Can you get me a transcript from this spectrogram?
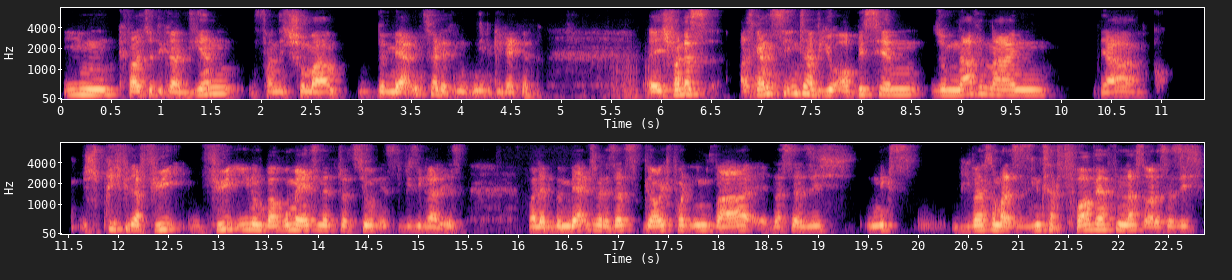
ihn quasi zu degradieren, fand ich schon mal bemerkenswert, hätte nie gerechnet. Ich fand das, das ganze Interview auch ein bisschen so im Nachhinein, ja, spricht wieder für, für ihn und warum er jetzt in der Situation ist, wie sie gerade ist. Weil der bemerkenswerte Satz, glaube ich, von ihm war, dass er sich nichts, wie war das nochmal, dass er sich nichts hat vorwerfen lassen oder dass er sich,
